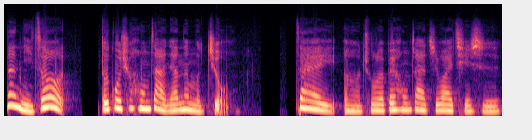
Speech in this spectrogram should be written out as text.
那你知道德国去轰炸人家那么久，在呃除了被轰炸之外，其实。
